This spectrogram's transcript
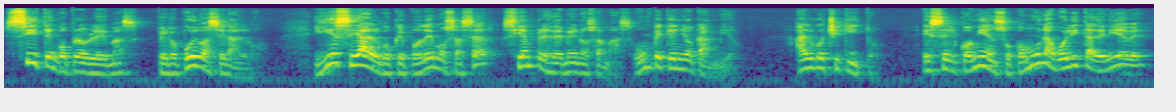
sí tengo problemas, pero puedo hacer algo. Y ese algo que podemos hacer siempre es de menos a más, un pequeño cambio, algo chiquito. Es el comienzo, como una bolita de nieve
